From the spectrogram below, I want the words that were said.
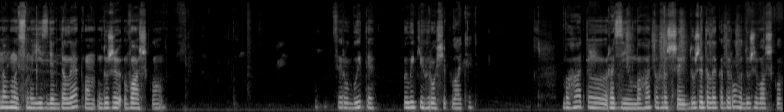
Навмисно їздять далеко, дуже важко це робити. великі гроші платять. Багато разів, багато грошей. Дуже далека дорога, дуже важко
